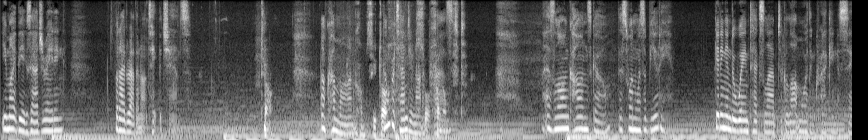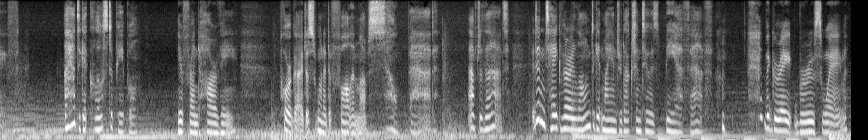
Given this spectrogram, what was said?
You might be exaggerating, but I'd rather not take the chance. Tja, Oh, come on. kommt sie doch Don't pretend you're not zur impressed. Vernunft. As long cons go, this one was a beauty. Getting into Wayne Tech's lab took a lot more than cracking a safe. I had to get close to people. Your friend Harvey. Poor guy just wanted to fall in love so bad. After that, it didn't take very long to get my introduction to his BFF. the great Bruce Wayne.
